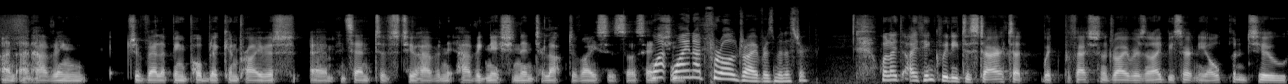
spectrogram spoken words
and and having developing public and private um, incentives to have an, have ignition interlock devices. So essentially, why, why not for all drivers, Minister? Well, I, I, think we need to start at, with professional drivers, and I'd be certainly open to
